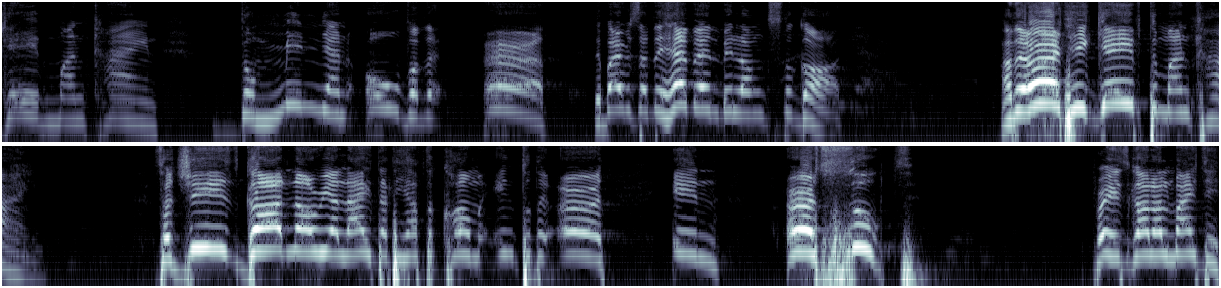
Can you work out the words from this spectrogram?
gave mankind dominion over the earth, the Bible said the heaven belongs to God. And the earth he gave to mankind. So Jesus, God now realized that he have to come into the earth in earth suit. Praise God Almighty.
